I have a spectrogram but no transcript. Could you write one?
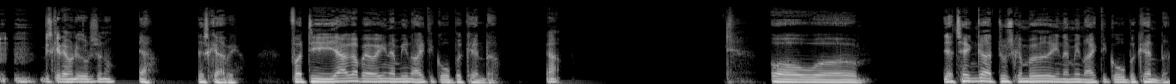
vi skal lave en øvelse nu. ja, det skal vi. Fordi Jacob er jo en af mine rigtig gode bekendte. Ja. Og øh, jeg tænker, at du skal møde en af mine rigtig gode bekendte.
